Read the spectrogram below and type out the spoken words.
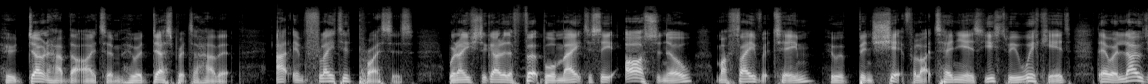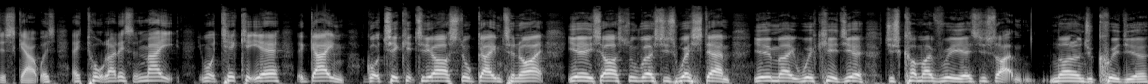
who don't have that item, who are desperate to have it at inflated prices. When I used to go to the football, mate, to see Arsenal, my favourite team, who have been shit for like 10 years, used to be wicked. There were loads of scalpers. They talk like this, mate, you want a ticket, yeah? The game. i got a ticket to the Arsenal game tonight. Yeah, it's Arsenal versus West Ham. Yeah, mate, wicked, yeah. Just come over here. It's just like 900 quid, yeah?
